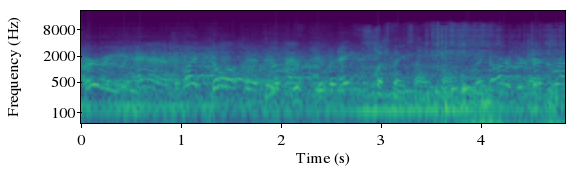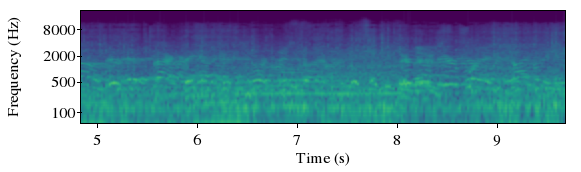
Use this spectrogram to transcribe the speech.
hurry, and Mike Goff into half Cuban eight. Mustang sounds fine. The guards are turned around and they're headed back. They got a good start this time. There goes the airplane. Diving in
